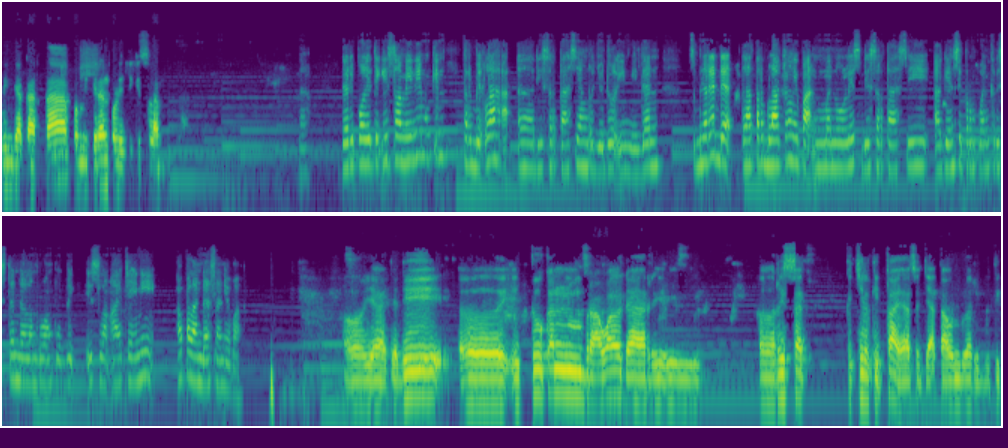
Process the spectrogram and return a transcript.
di Jakarta pemikiran politik Islam. Nah, dari politik Islam ini mungkin terbitlah uh, disertasi yang berjudul ini dan sebenarnya latar belakang nih Pak menulis disertasi Agensi Perempuan Kristen dalam Ruang Publik Islam Aceh ini apa landasannya Pak? Oh ya, jadi uh, itu kan berawal dari uh, riset kecil kita ya sejak tahun 2013.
